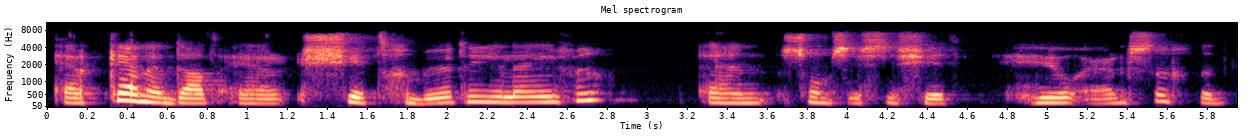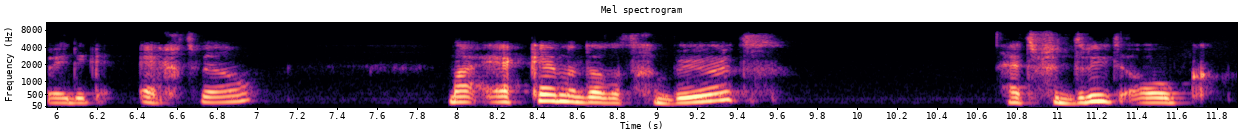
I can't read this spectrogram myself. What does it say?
erkennen dat er shit gebeurt in je leven. En soms is de shit heel ernstig, dat weet ik echt wel. Maar erkennen dat het gebeurt, het verdriet ook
